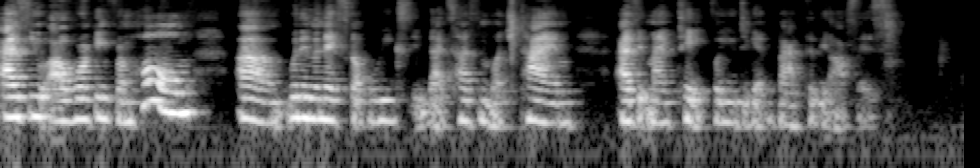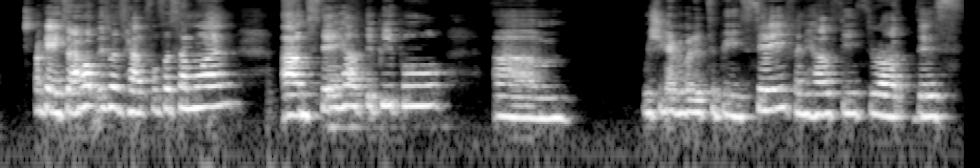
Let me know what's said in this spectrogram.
as you are working from home um, within the next couple weeks, that's as much time as it might take for you to get back to the office. Okay, so I hope this was helpful for someone. Um, stay healthy, people. Um, wishing everybody to be safe and healthy throughout this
